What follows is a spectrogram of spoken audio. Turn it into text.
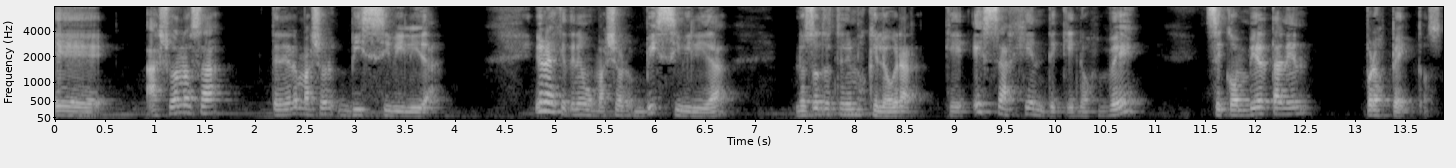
eh, ayudarnos a tener mayor visibilidad. Y una vez que tenemos mayor visibilidad, nosotros tenemos que lograr que esa gente que nos ve se conviertan en prospectos,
